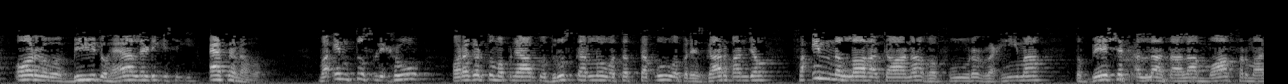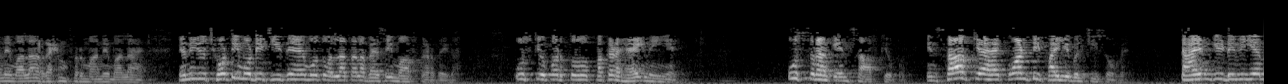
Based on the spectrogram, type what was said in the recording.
اور بیوی تو ہے آلریڈی کسی کی۔ ایسا نہ ہو۔ وہ ان تس لکھو اور اگر تم اپنے آپ کو درست کر لو وہ تب تقو و پرہزگار بن جاؤ فن اللہ کا نا غفور رحیمہ تو بے شک اللہ تعالیٰ معاف فرمانے والا، رحم فرمانے والا ہے۔ یعنی جو چھوٹی موٹی چیزیں ہیں، وہ تو اللہ تعالیٰ ویسے ہی معاف کر دے گا۔ اس کے اوپر تو پکڑ ہے ہی نہیں ہے۔ اس طرح کے انصاف کے اوپر۔ انصاف کیا ہے؟ کوانٹیفائیبل چیزوں میں۔ ٹائم کی ڈویژن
